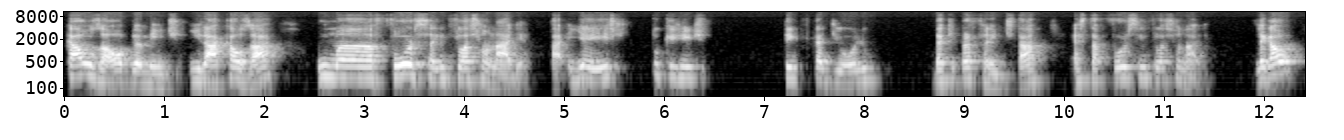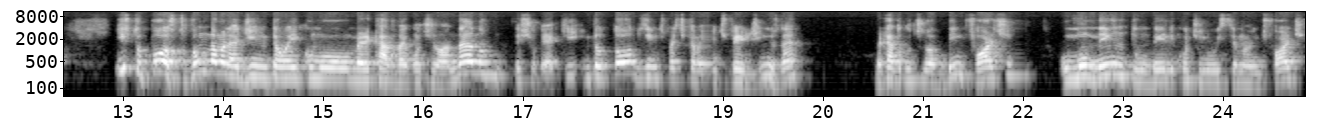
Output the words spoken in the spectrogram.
causa, obviamente, irá causar uma força inflacionária? E é isto que a gente tem que ficar de olho daqui para frente, tá? Esta força inflacionária. Legal? Isto posto, vamos dar uma olhadinha então aí como o mercado vai continuar andando. Deixa eu ver aqui. Então, todos os índices praticamente verdinhos, né? O mercado continua bem forte. O momentum dele continua extremamente forte.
